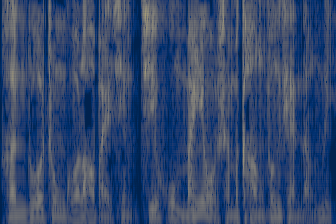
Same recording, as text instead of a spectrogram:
很多中国老百姓几乎没有什么抗风险能力。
